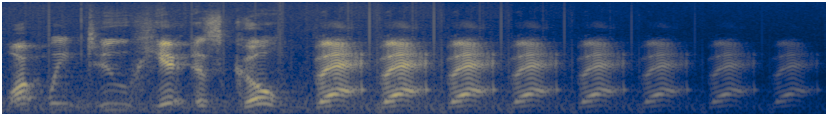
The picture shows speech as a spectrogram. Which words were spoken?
What we do here is go back, back, back, back, back, back, back, back.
